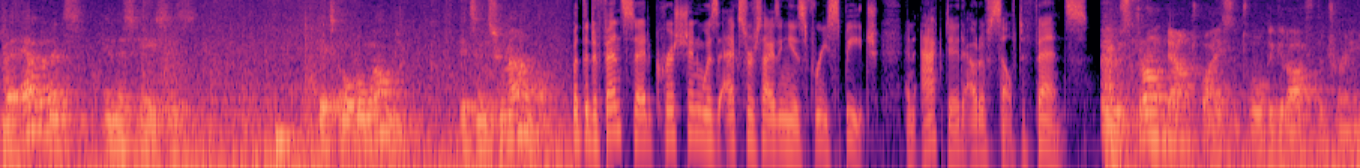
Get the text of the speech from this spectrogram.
The evidence in this case is it's overwhelming. It's insurmountable. But the defense said Christian was exercising his free speech and acted out of self-defense. He was thrown down twice and told to get off the train.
